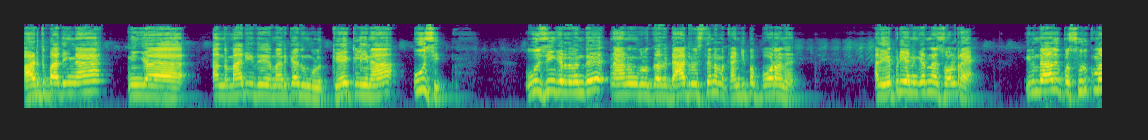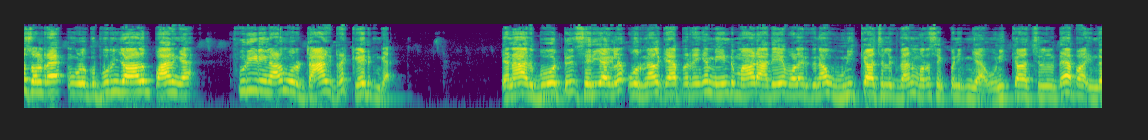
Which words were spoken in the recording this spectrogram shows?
அடுத்து பார்த்தீங்கன்னா நீங்கள் அந்த மாதிரி இது மறுக்காது. உங்களுக்கு கேட்கலினா ஊசி. ஊசிங்கிறது வந்து நான் உங்களுக்கு அது டாக்டர் வச்சு தான் நம்ம கண்டிப்பாக போடணும். அது எப்படி எனங்கிறது நான் சொல்கிறேன் இருந்தாலும் இப்போ சுருக்கமாக சொல்கிறேன் உங்களுக்கு புரிஞ்சாலும் பாருங்கள் புரியலினாலும் ஒரு டாக்டரை கேட்டுக்குங்க. ஏன்னா அது போட்டு சரியாகல ஒரு நாள் கேட்பறீங்க மீண்டும் மாடு அதே போல் இருக்குன்னா உனிக்காய்ச்சலுக்கு தான் முதல் செக் பண்ணிக்கோங்க. உனிக்காய்ச்சல் தான் அப்போ இந்த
